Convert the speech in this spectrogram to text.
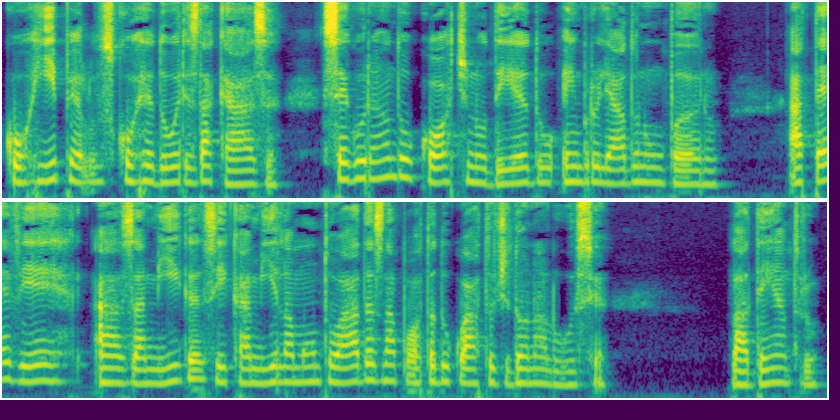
Corri pelos corredores da casa, segurando o corte no dedo embrulhado num pano, até ver as amigas e Camila amontoadas na porta do quarto de Dona Lúcia. Lá dentro,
